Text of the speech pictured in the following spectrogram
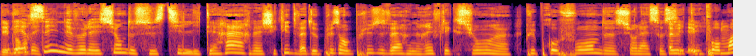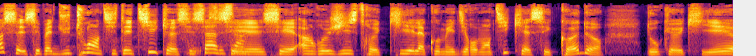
déborder. D'ailleurs, c'est une évolution de ce style littéraire. La chiclite va de plus en plus vers une réflexion euh, plus profonde sur la société. pour moi, c'est pas du tout antithétique. C'est ça. C'est c'est un registre qui est la comédie romantique, qui a ses codes, donc qui est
